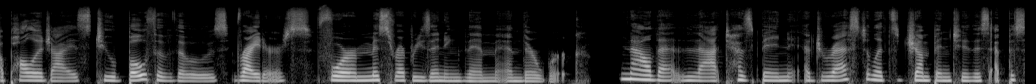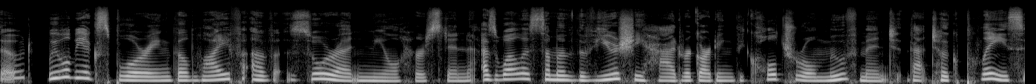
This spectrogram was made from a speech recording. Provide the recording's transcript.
apologize to both of those writers for misrepresenting them and their work. Now that that has been addressed, let's jump into this episode. We will be exploring the life of Zora Neale Hurston, as well as some of the views she had regarding the cultural movement that took place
